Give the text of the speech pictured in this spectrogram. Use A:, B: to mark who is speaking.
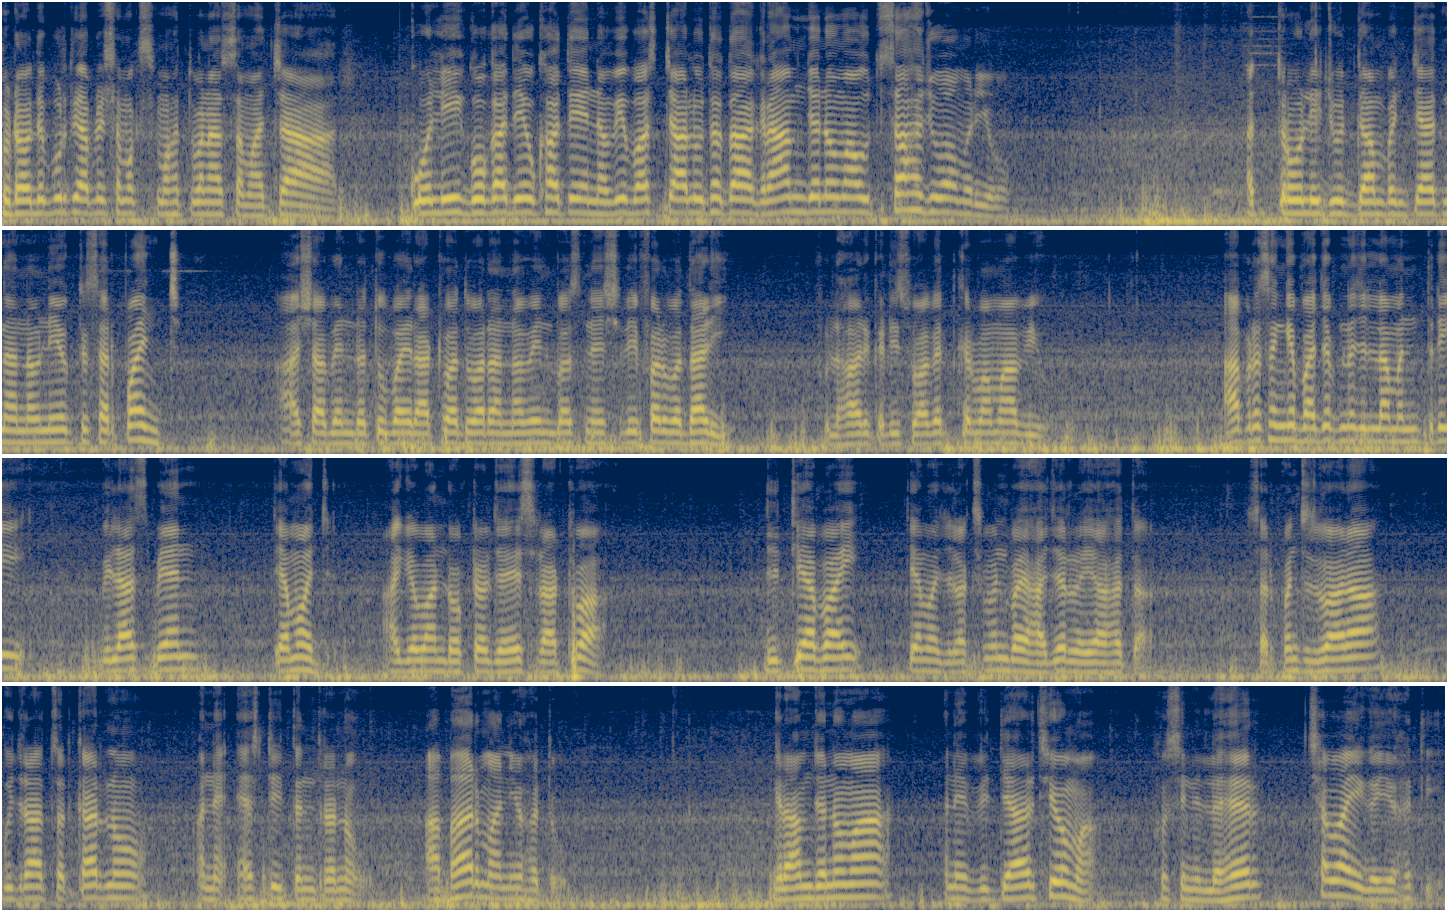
A: છોટાઉદેપુરથી આપણી સમક્ષ મહત્વના સમાચાર. કોલી ગોગાદેવ ખાતે નવી બસ ચાલુ થતાં ગ્રામજનોમાં ઉત્સાહ જોવા મળ્યો. અત્રોલી જૂથ ગ્રામ પંચાયતના નવનિયુક્ત સરપંચ આશાબેન રતુભાઈ રાઠવા દ્વારા નવીન બસને શ્રીફળ વધારી ફુલહાર કરી સ્વાગત કરવામાં આવ્યું. આ પ્રસંગે ભાજપના જિલ્લા મંત્રી વિલાસબેન તેમજ આગેવાન ડૉક્ટર જયેશ રાઠવા, દિત્યાભાઈ તેમજ લક્ષ્મણભાઈ હાજર રહ્યા હતા. સરપંચ દ્વારા ગુજરાત સરકારનો અને એસટી તંત્રનો આભાર માન્યો હતો. ગ્રામજનોમાં અને વિદ્યાર્થીઓમાં ખુશીની લહેર છવાઈ ગઈ હતી.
